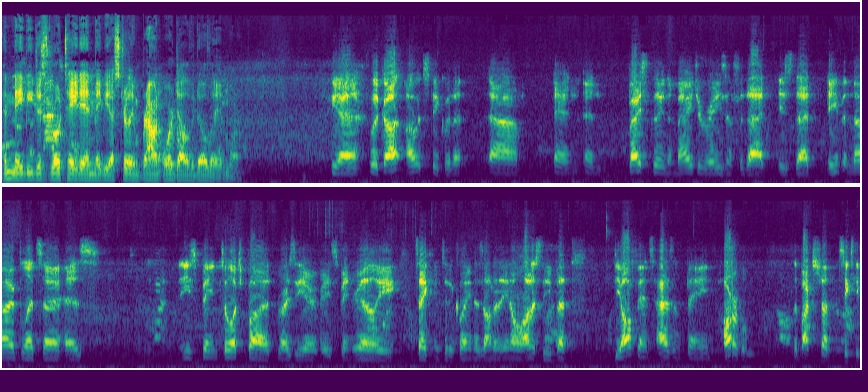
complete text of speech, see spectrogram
and maybe just rotate in maybe a Sterling Brown or Dellavedova in more? Yeah, look, I, I would stick with it, um, and and basically the major reason for that is that even though Bledsoe has he's been torched by Rozier, he's been really taken him to the cleaners in all honesty, but the offense hasn't been horrible the Bucks shot 60%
